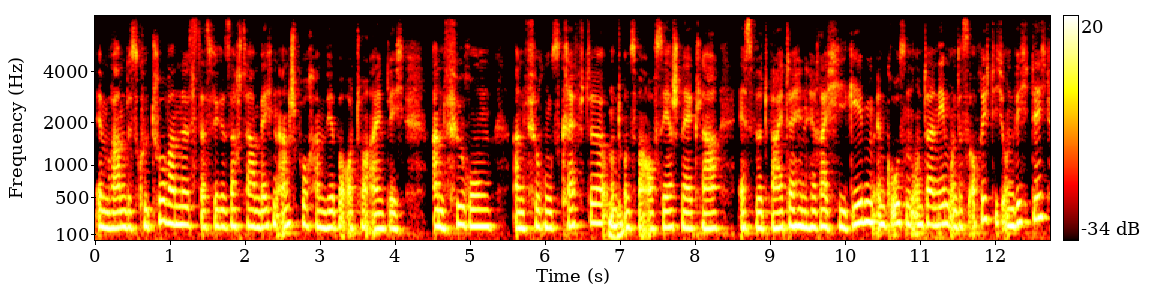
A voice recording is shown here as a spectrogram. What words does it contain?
im Rahmen des Kulturwandels, dass wir gesagt haben, welchen Anspruch haben wir bei Otto eigentlich an Führung, an Führungskräfte mhm. und uns war auch sehr schnell klar, es wird weiterhin Hierarchie geben in großen Unternehmen und das ist auch richtig und wichtig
